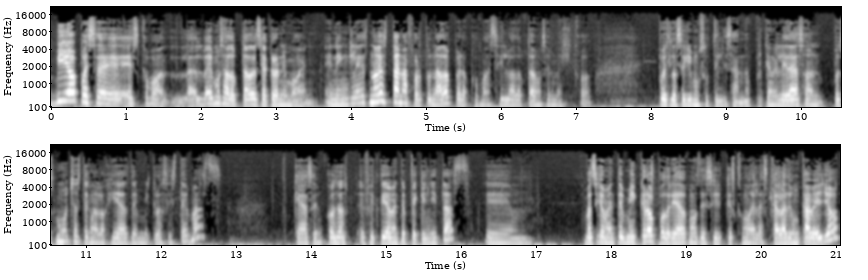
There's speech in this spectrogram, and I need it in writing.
bio, pues eh, es como, la- hemos adoptado ese acrónimo en, en inglés. No es tan afortunado, pero como así lo adoptamos en México, pues lo seguimos utilizando, porque en realidad son pues muchas tecnologías de microsistemas que hacen cosas efectivamente pequeñitas. Eh, básicamente micro podríamos decir que es como de la escala de un cabello,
